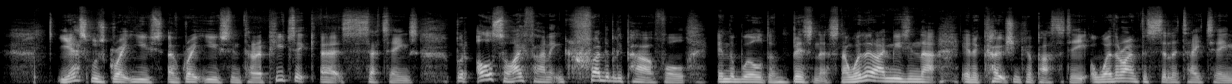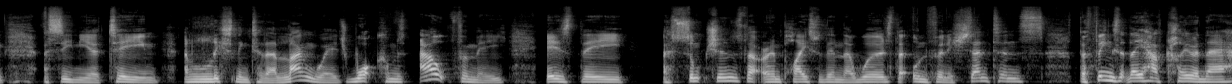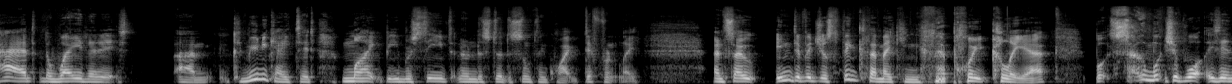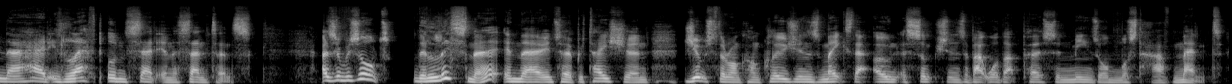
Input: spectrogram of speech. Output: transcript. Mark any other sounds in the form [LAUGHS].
Yes, was great use of great use in therapeutic uh, settings, but also I found it incredibly powerful in the world of business. Now, whether I'm using that in a coaching capacity or whether I'm facilitating a senior team and listening to their language, what comes out for me is the assumptions that are in place within their words, the unfinished sentence, the things that they have clear in their head, the way that it's um, communicated might be received and understood as something quite differently. And so individuals think they're making [LAUGHS] their point clear, but so much of what is in their head is left unsaid in the sentence. As a result, the listener, in their interpretation, jumps to the wrong conclusions, makes their own assumptions about what that person means or must have meant.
